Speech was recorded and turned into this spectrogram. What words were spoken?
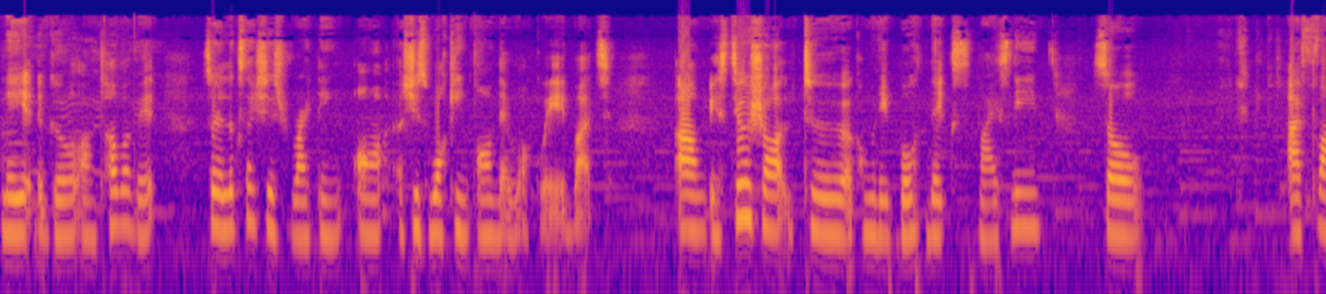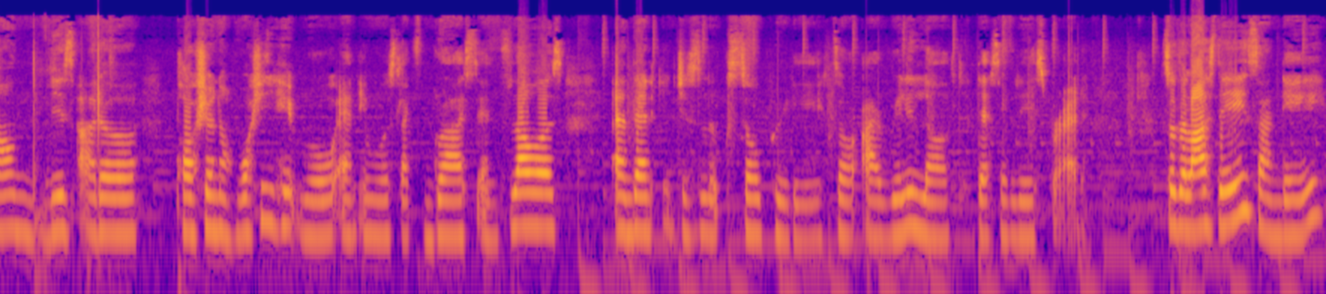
layered the girl on top of it. So it looks like she's writing on she's walking on that walkway but um, it's still short to accommodate both legs nicely so I found this other portion of washi tape roll and it was like grass and flowers and then it just looks so pretty. So I really loved that Saturday spread. So the last day Sunday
